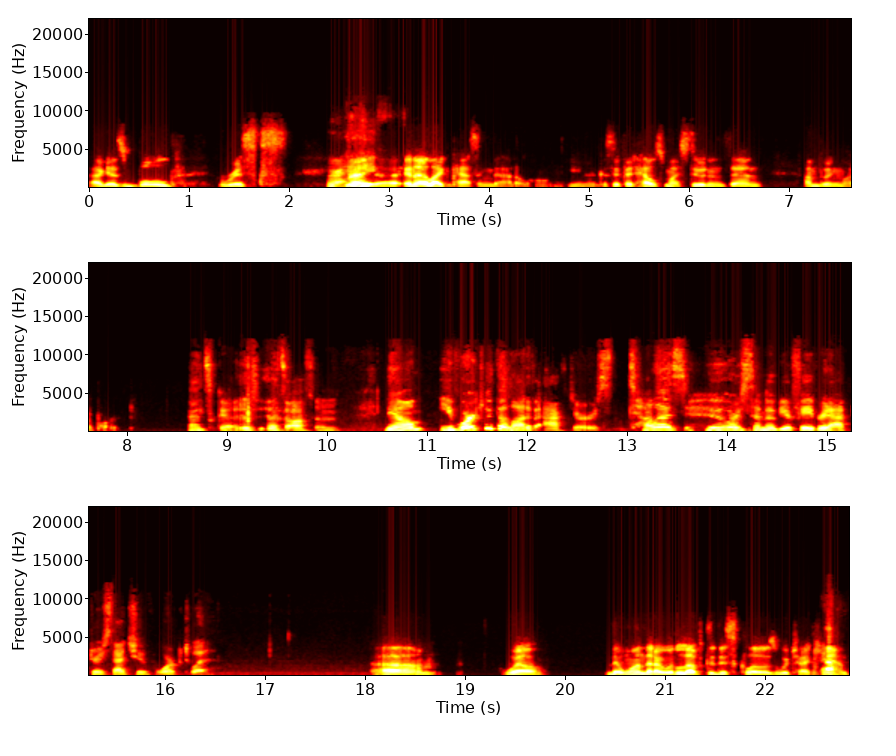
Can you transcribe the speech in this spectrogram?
I guess, bold risks. Right. Right. And, uh, and I like passing that along, you know, because if it helps my students, then I'm doing my part. That's good. Yes, yeah. That's awesome. Now, you've worked with a lot of actors. Tell us who are some of your favorite actors that you've worked with? Um, well, the one that I would love to disclose, which I can't,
